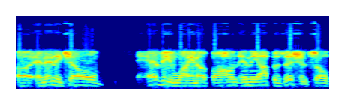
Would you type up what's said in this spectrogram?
uh, an NHL heavy lineup on in the opposition. So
